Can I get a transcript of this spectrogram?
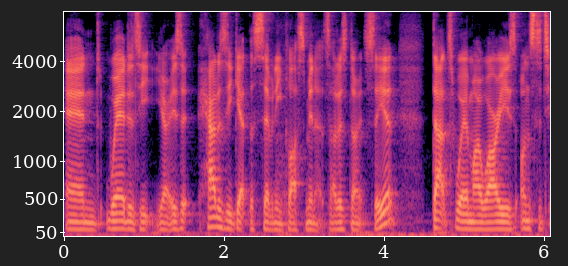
And where does he, you know, is it, how does he get the 70 plus minutes? I just don't see it. That's where my worry is on statistics.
